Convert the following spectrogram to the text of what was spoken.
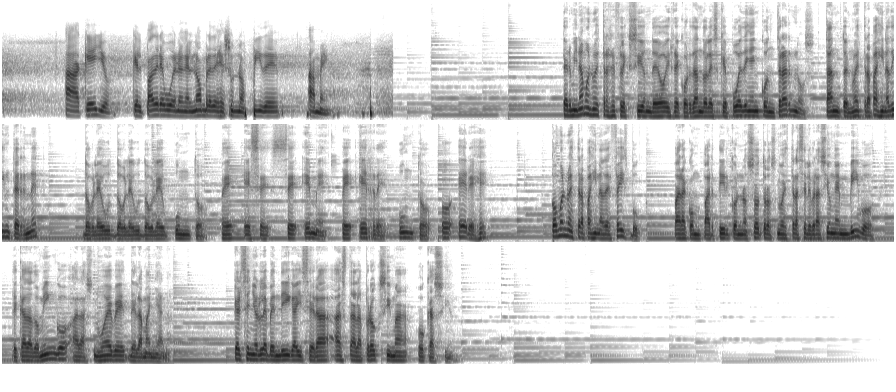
a aquello que el Padre bueno en el nombre de Jesús nos pide. Amén. Terminamos nuestra reflexión de hoy recordándoles que pueden encontrarnos tanto en nuestra página de internet www.pscmpr.org como en nuestra página de Facebook para compartir con nosotros nuestra celebración en vivo de cada domingo a las 9 de la mañana. Que el Señor les bendiga y será hasta la próxima ocasión.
